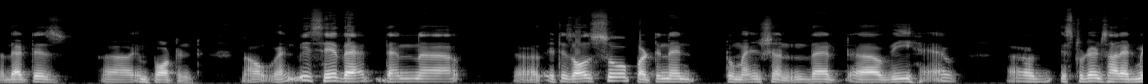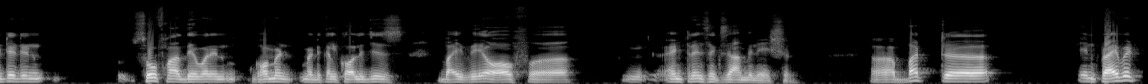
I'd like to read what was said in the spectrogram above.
uh, that is uh, important. Now, when we say that, then uh, uh, it is also pertinent to mention that we have students are admitted in so far they were in government medical colleges by way of uh, entrance examination. Uh, but uh, in private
